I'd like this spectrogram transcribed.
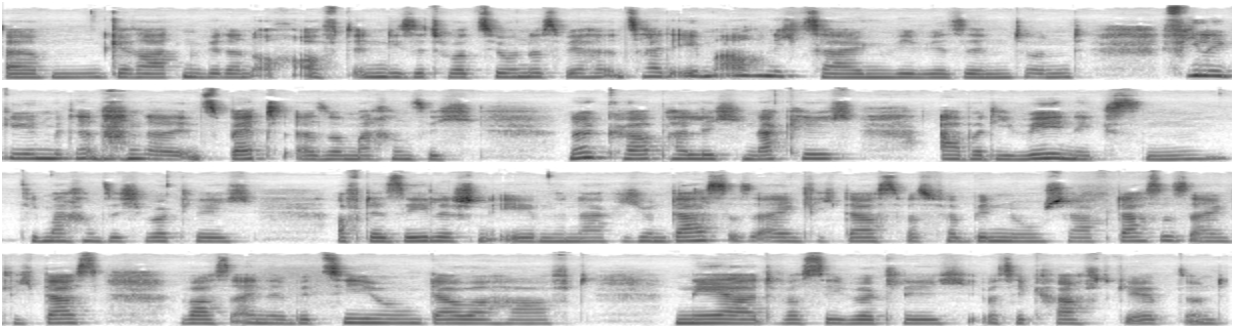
ähm, geraten wir dann auch oft in die Situation, dass wir uns halt eben auch nicht zeigen, wie wir sind. Und viele gehen miteinander ins Bett, also machen sich ne, körperlich nackig, aber die wenigsten, die machen sich wirklich auf der seelischen Ebene nackig. Und das ist eigentlich das, was Verbindung schafft. Das ist eigentlich das, was eine Beziehung dauerhaft nährt, was sie wirklich, was sie Kraft gibt. Und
